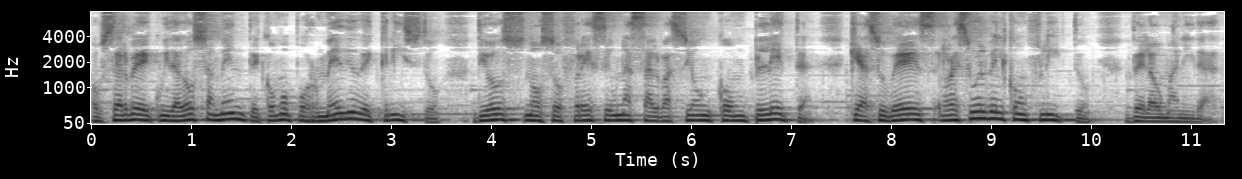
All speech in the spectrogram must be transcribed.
Observe cuidadosamente cómo por medio de Cristo Dios nos ofrece una salvación completa que a su vez resuelve el conflicto de la humanidad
